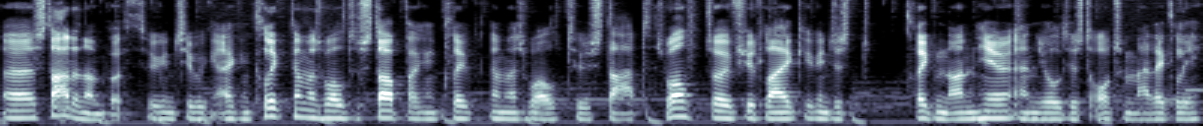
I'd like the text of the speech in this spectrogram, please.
uh, started on both. So You can see can, I can click them as well to stop. I can click them as well to start as well. So if you'd like, you can just click none here and you'll just automatically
